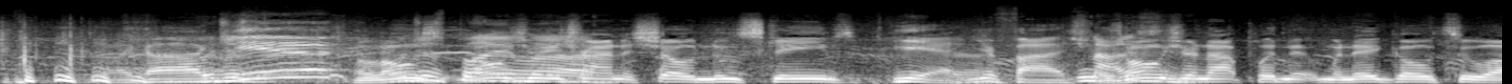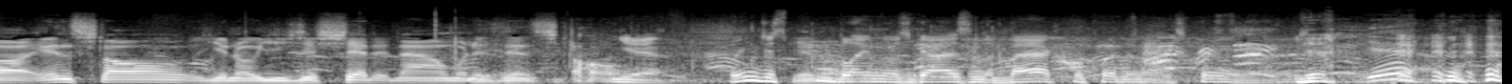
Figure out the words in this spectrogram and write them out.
like, ah, just- again? As long as, just long as you ain't uh, trying to show new schemes, Yeah, you're fine. Nah, as long as you're not putting it when they go to uh, install, you know, you just shut it down when it's installed. Yeah. We can just You know. blame those guys in the back for putting it on screen, right? Yeah. Yeah,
